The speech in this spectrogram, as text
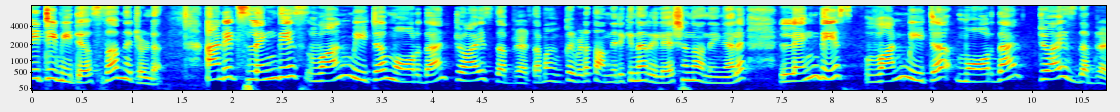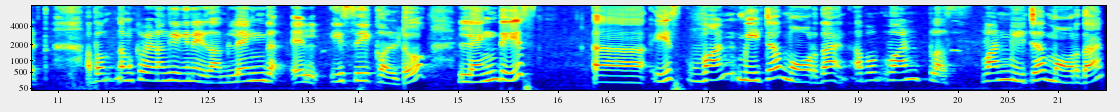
എയ്റ്റി മീറ്റേഴ്സ് തന്നിട്ടുണ്ട്. And it's length is one metre more than twice the breadth അപ്പം നമുക്ക് ഇവിടെ തന്നിരിക്കുന്ന റിലേഷൻ എന്ന് പറഞ്ഞു കഴിഞ്ഞാൽ length is one metre more than twice the breadth അപ്പം നമുക്ക് വേണമെങ്കിൽ ഇങ്ങനെ എഴുതാം. Length L is equal to length is is one metre more than അപ്പം one plus one metre more than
